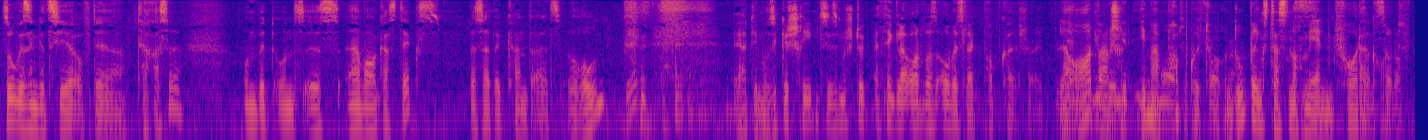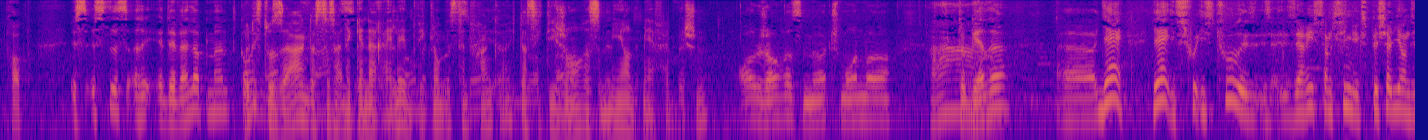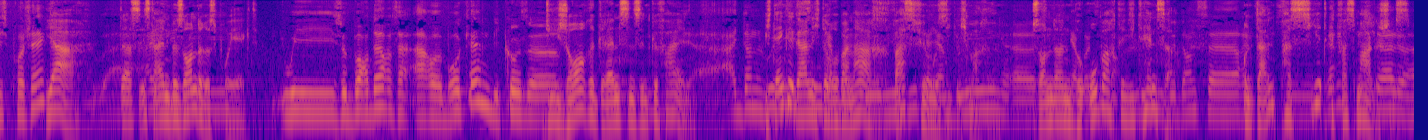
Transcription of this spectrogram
So, wir sind jetzt hier auf der Terrasse und mit uns ist Erwan Castex, besser bekannt als Ron. Er hat die Musik geschrieben zu diesem Stück. I think La was always like pop culture. La war schon immer Popkultur und du bringst das noch mehr in den Vordergrund. Würdest du sagen, dass das eine generelle Entwicklung ist in Frankreich, dass sich die Genres mehr und mehr vermischen? All genres merge more and more ah. together. Uh, yeah, yeah, it's true. It's true. There is something especially on this project. Ja, das ist ein besonderes Projekt. Uh, Die Genregrenzen sind gefallen. Ich denke gar nicht darüber nach, was für Musik ich mache, uh, sondern beobachte die Tänzer. Und dann passiert etwas Magisches.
